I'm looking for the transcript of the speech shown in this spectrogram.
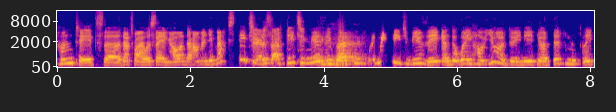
can't it? That's why i was saying i wonder how many maths teachers are teaching music. Exactly. when we teach music and the way how you are doing it you're definitely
